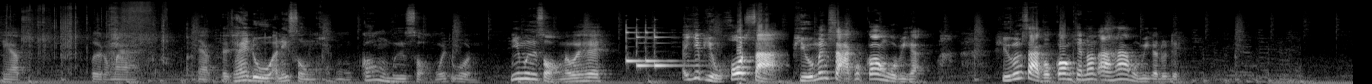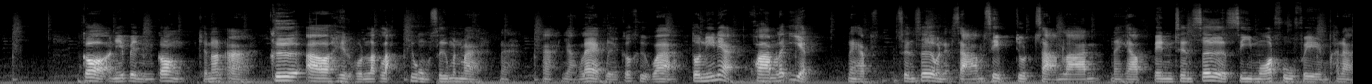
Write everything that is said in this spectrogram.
นี่ครับ เปิดออกมานะครับเดี๋ยวจะให้ดูอันนี้ส่งของกล้องมือสองไว้ทุกคน นี่มือสองนะเว้ยเฮ้ยไอ้ยี่ผิวโคตรสาก ผิวแม่งสากกว่ากล้องผมอีกอะ ผิวแม่งสากกว่ากล้อง Canon R5 ผมมีกันดูดิ ก็อันนี้เป็นกล้อง Canon R คือเอาเหตุผลหลักๆ ที่ผมซื้อมันมานะอะอย่างแรกเลยก็คือว่าตัวนี้เนี่ยความละเอียดนะครับเซนเซอร์มันเนี่ย30.3ล้านนะครับ เป็นเซนเซอร์ CMOS Full Frame ขนาด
